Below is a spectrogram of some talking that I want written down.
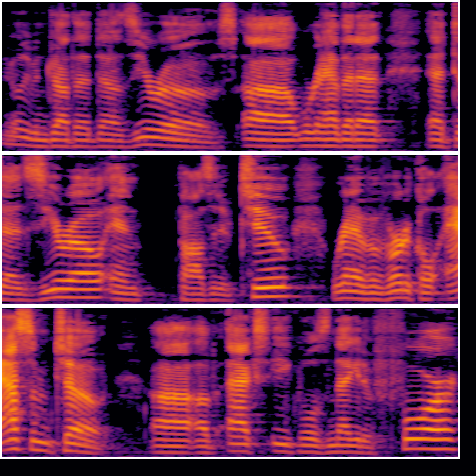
We'll even jot that down. Zeros. Uh, we're going to have that at, at uh, 0 and positive 2. We're going to have a vertical asymptote uh, of x equals negative 4.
